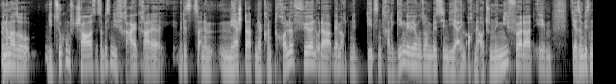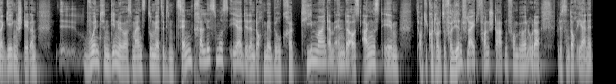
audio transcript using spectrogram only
Wenn du mal so die Zukunft schaust, ist ein bisschen die Frage gerade, wird es zu einem Mehrstaat mehr Kontrolle führen oder wir haben auch eine dezentrale Gegenbewegung so ein bisschen, die ja eben auch mehr Autonomie fördert, eben, die ja so ein bisschen dagegen steht. Und wohin tendieren wir? Was meinst du mehr zu diesem Zentralismus eher, der dann doch mehr Bürokratie meint am Ende, aus Angst eben auch die Kontrolle zu verlieren vielleicht von Staaten, von Behörden? Oder wird es dann doch eher eine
